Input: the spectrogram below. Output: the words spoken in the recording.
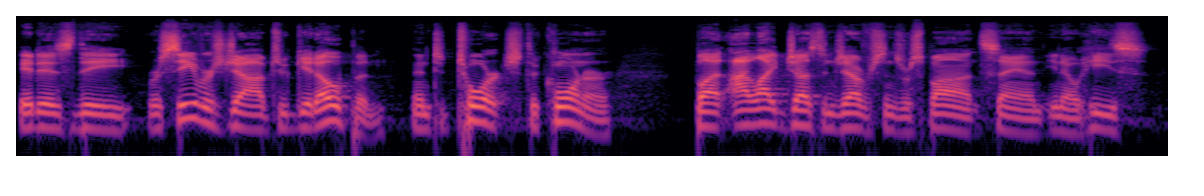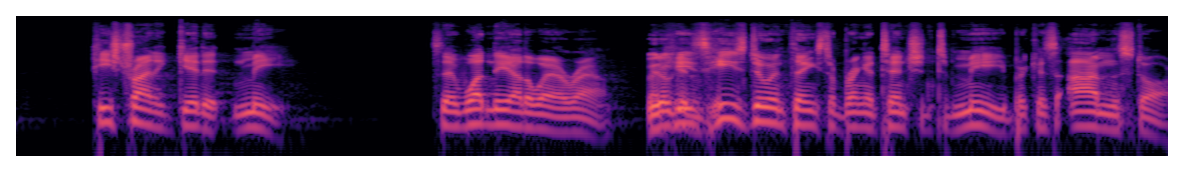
It is the receiver's job to get open and to torch the corner. But I like Justin Jefferson's response saying, you know, he's he's trying to get at me. So it wasn't the other way around. We don't He's get- he's doing things to bring attention to me because I'm the star.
